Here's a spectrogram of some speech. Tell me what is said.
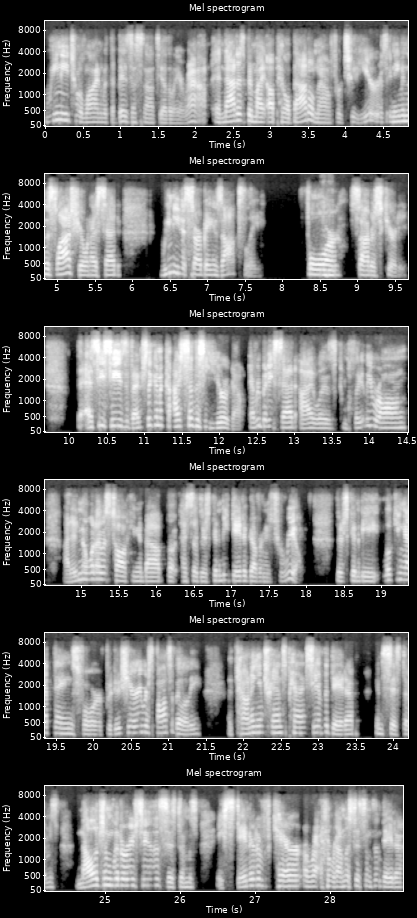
we need to align with the business, not the other way around. And that has been my uphill battle now for two years. And even this last year, when I said, we need a Sarbanes Oxley for mm-hmm. cybersecurity. The SEC is eventually going to. I said this a year ago. Everybody said I was completely wrong. I didn't know what I was talking about, but I said there's going to be data governance for real. There's going to be looking at things for fiduciary responsibility, accounting and transparency of the data and systems, knowledge and literacy of the systems, a standard of care around, around the systems and data,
